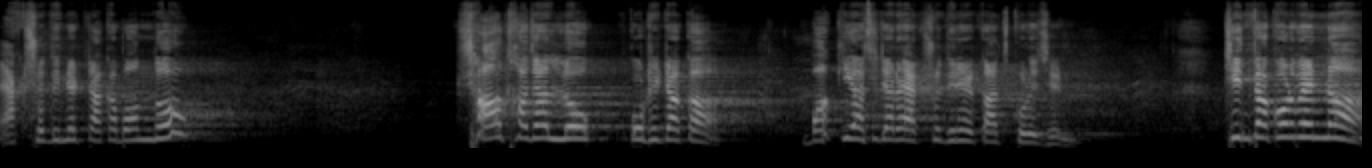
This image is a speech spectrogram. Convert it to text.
একশো দিনের টাকা বন্ধ, সাত হাজার লোক কোটি টাকা বাকি আছে যারা একশো দিনের কাজ করেছেন। চিন্তা করবেন না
